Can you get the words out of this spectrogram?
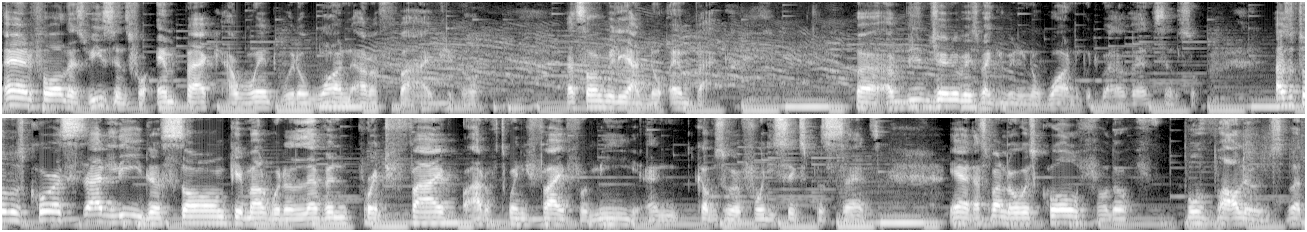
And for all those reasons, for impact, I went with a one out of five, you know. That song really had no impact. But I'm being generous by giving it a one with relevance and so. As a total score, sadly, the song came out with 11.5 out of 25 for me and comes with a 46%. Yeah, that's my lowest call for the both volumes, but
